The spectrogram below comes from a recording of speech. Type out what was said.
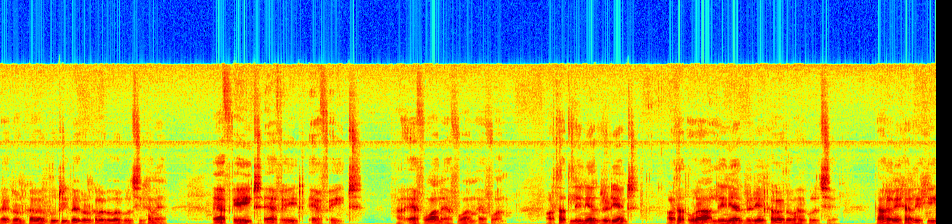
ব্যাকগ্রাউন্ড কালার দুটি ব্যাকগ্রাউন্ড কালার ব্যবহার করেছে এখানে। F eight F eight F eight আর F one F one F one অর্থাৎ লিনিয়ার গ্রেডিয়েন্ট অর্থাৎ ওরা লিনিয়ার গ্রেডিয়েন্ট কালার ব্যবহার করেছে। তাহলে আমি এখানে লিখি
